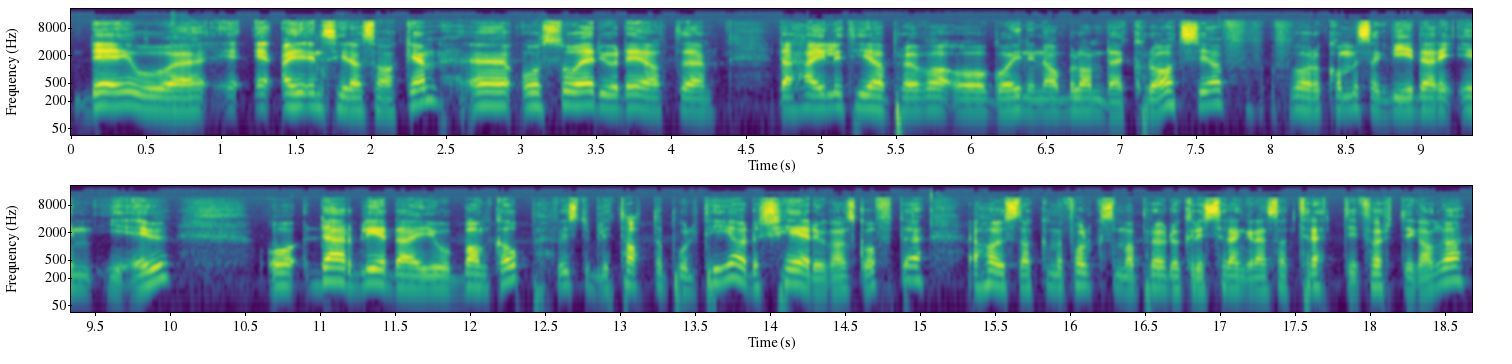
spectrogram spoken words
det er jo eh, en side av saken. Eh, Og så er det jo det at de hele tida prøver å gå inn i nabolandet Kroatia for å komme seg videre inn i EU. Og Der blir de jo banka opp hvis du blir tatt av politiet, og det skjer jo ganske ofte. Jeg har jo snakka med folk som har prøvd å krysse den grensa 30-40 ganger.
